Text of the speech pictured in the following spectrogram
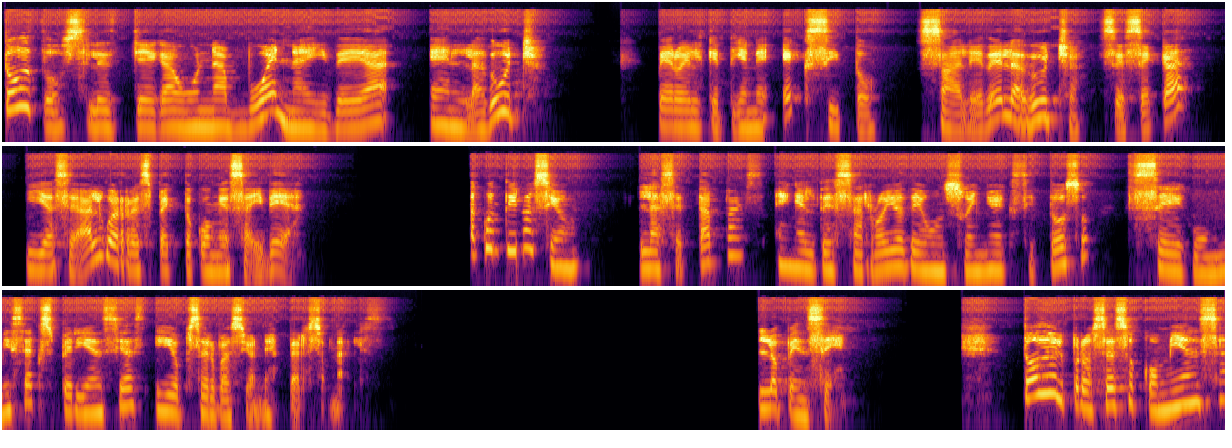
todos les llega una buena idea en la ducha, pero el que tiene éxito sale de la ducha, se seca y hace algo al respecto con esa idea. A continuación, las etapas en el desarrollo de un sueño exitoso según mis experiencias y observaciones personales. Lo pensé. Todo el proceso comienza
